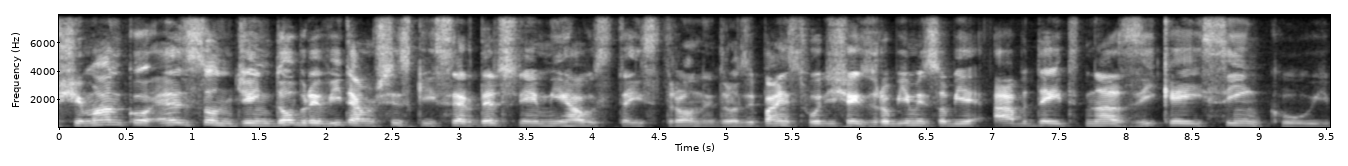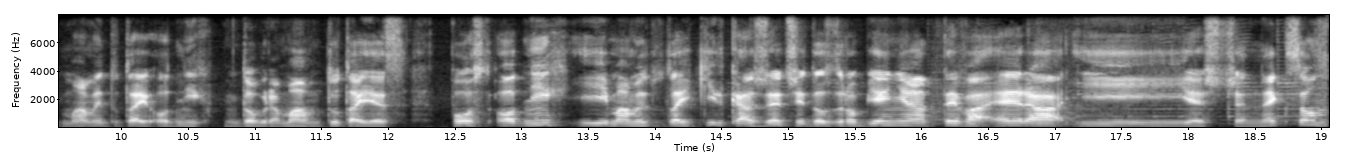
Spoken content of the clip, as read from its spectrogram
Siemanko Elson, dzień dobry, witam wszystkich serdecznie, Michał z tej strony. Drodzy Państwo, dzisiaj zrobimy sobie update na ZK Syncu i mamy tutaj od nich, dobra mam, tutaj jest post od nich i mamy tutaj kilka rzeczy do zrobienia, Teva Era i jeszcze Nexon.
